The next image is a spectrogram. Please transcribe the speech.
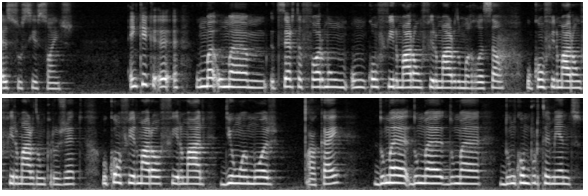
associações. Em que é que uma, uma, de certa forma, um, um confirmar ou um firmar de uma relação, o confirmar ou um firmar de um projeto, o confirmar ou firmar de um amor, ok? De uma, de uma, de uma, de um comportamento,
